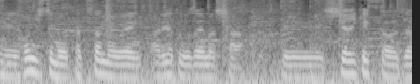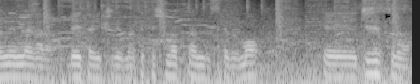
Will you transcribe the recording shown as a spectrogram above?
えー、本日もたくさんの応援ありがとうございました、えー、試合結果は残念ながら0対1で負けてしまったんですけども、えー、次節の、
